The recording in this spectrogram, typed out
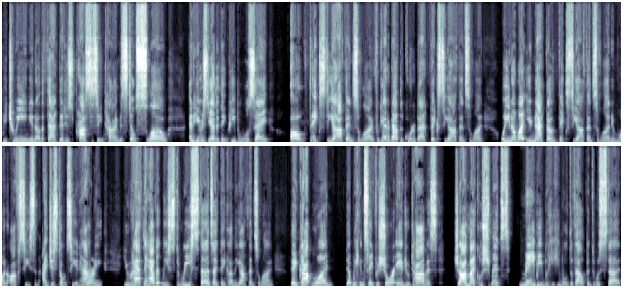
between you know the fact that his processing time is still slow? And here's the other thing people will say oh fix the offensive line. Forget about the quarterback fix the offensive line. Well you know what? You're not going to fix the offensive line in one off season i just don't see it happening. You have to have at least three studs i think on the offensive line. They've got one that we can say for sure andrew thomas john michael schmitz maybe he will develop into a stud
